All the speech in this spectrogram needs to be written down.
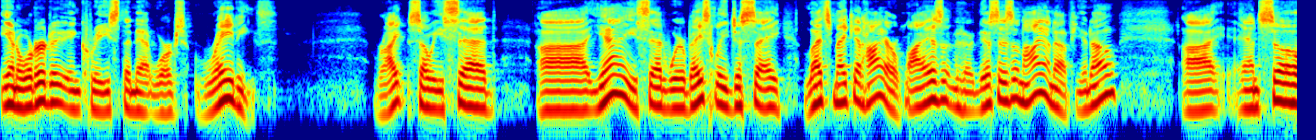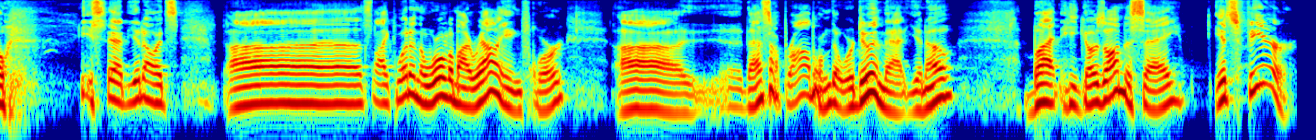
in order to increase the network's ratings. Right? So he said, uh, yeah, he said, we're basically just say, let's make it higher. Why isn't this isn't high enough, you know? Uh, and so he said, you know, it's uh, it's like, what in the world am I rallying for? Uh, that's a problem that we're doing that, you know? But he goes on to say, it's fear.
